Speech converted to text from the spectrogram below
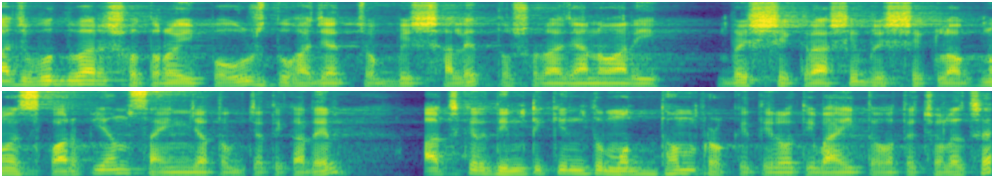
আজ বুধবার সতেরোই পৌষ দু হাজার চব্বিশ সালের দোসরা জানুয়ারি। বৃশ্চিক রাশি, বৃশ্চিক লগ্ন, স্করপিয়ান সাইন জাতক জাতিকাদের আজকের দিনটি কিন্তু মধ্যম প্রকৃতির অতিবাহিত হতে চলেছে।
